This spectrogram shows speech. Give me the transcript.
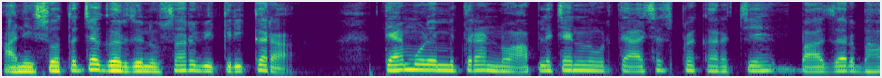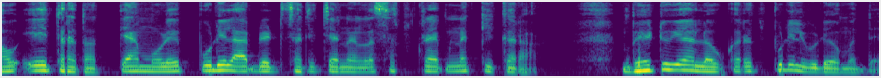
आणि स्वतःच्या गरजेनुसार विक्री करा. त्यामुळे मित्रांनो आपल्या चॅनलवरती अशाच प्रकारचे बाजारभाव येत राहतात. त्यामुळे पुढील अपडेटसाठी चॅनलला सबस्क्राईब नक्की करा. भेटूया लवकरच पुढील व्हिडिओमध्ये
